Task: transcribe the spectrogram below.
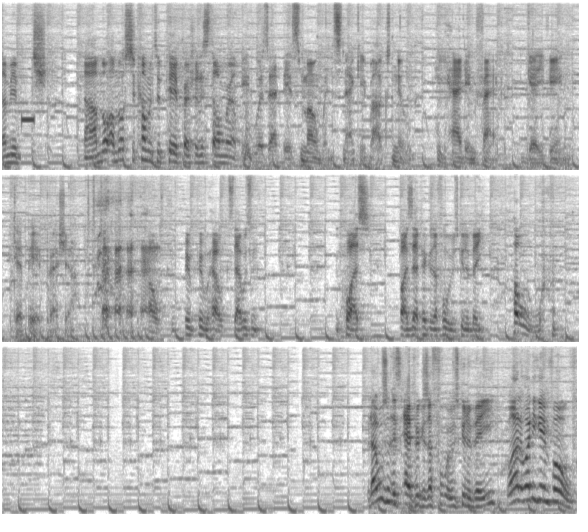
Don't be a bitch. Nah, I'm not. I'm not succumbing to peer pressure this time around. It was at this moment Snacky Box knew he had, in fact, gave in to peer pressure. oh, people helped. That wasn't quite as, quite as epic as I thought it was going to be. Oh. but that wasn't as epic as I thought it was going to be. Why, why did you get involved?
